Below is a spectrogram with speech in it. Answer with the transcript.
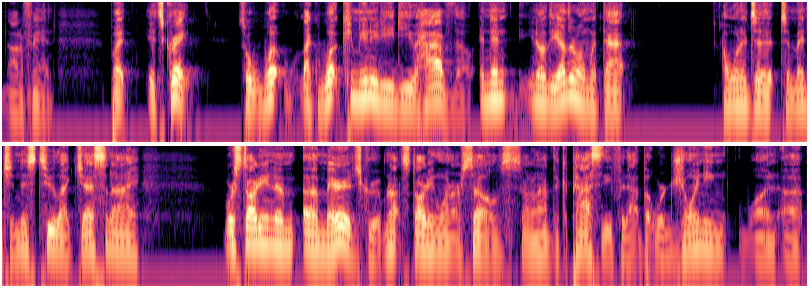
not a fan. But it's great. So what, like, what community do you have though? And then, you know, the other one with that, I wanted to to mention this too. Like Jess and I, we're starting a, a, marriage group, not starting one ourselves. So I don't have the capacity for that, but we're joining one up.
